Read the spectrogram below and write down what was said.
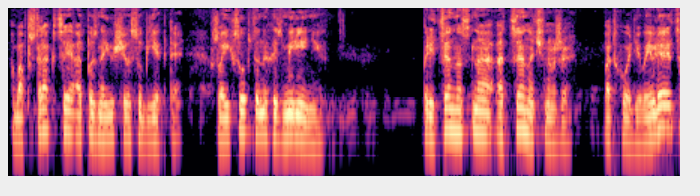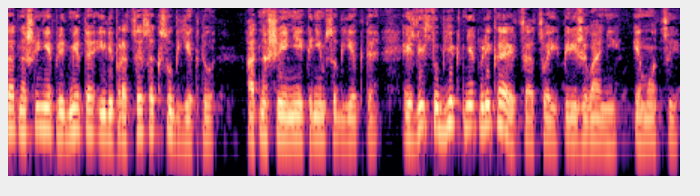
об абстракции от познающего субъекта, в своих собственных измерениях. При ценностно-оценочном же подходе выявляется отношение предмета или процесса к субъекту, отношение к ним субъекта, и здесь субъект не отвлекается от своих переживаний, эмоций,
